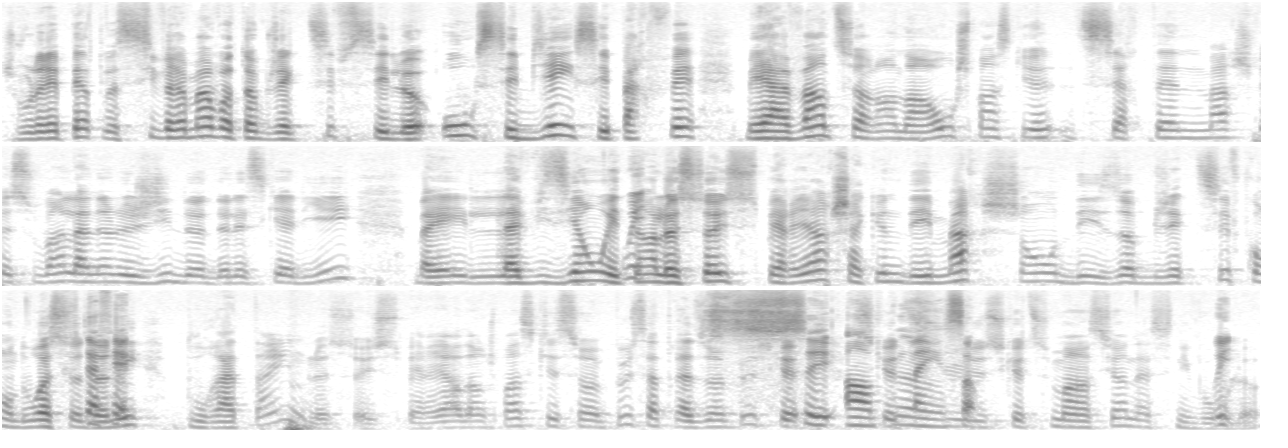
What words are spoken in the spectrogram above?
je vous le répète, là, si vraiment votre objectif, c'est le haut, c'est bien, c'est parfait. Mais avant de se rendre en haut, je pense que certaines marches, je fais souvent l'analogie de, de l'escalier. Bien, la vision étant le seuil supérieur, chacune des marches sont des objectifs qu'on doit se donner fait. pour atteindre le seuil supérieur. Donc, je pense que c'est un peu, ça traduit un peu ce que, ce que tu, ce que tu mentionnes à ce niveau-là.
